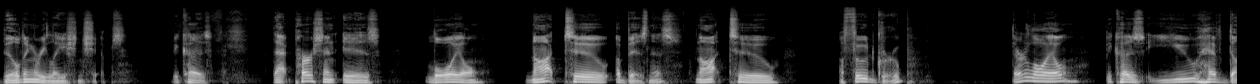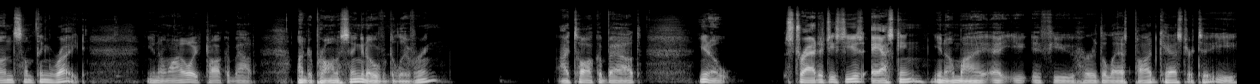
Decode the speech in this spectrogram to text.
Building relationships because that person is loyal not to a business, not to a food group. They're loyal because you have done something right. You know, I always talk about under promising and over delivering. I talk about, you know, strategies to use, asking, you know, my, uh, if you heard the last podcast or two,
